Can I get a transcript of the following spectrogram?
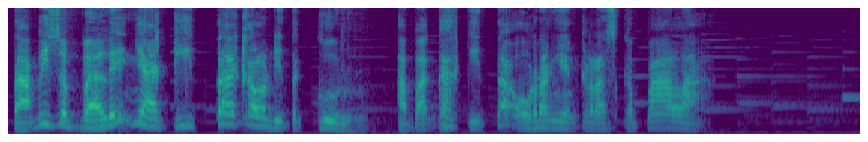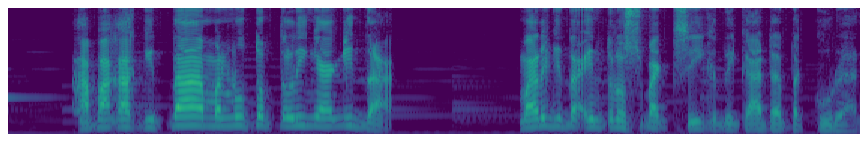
Tapi sebaliknya kita kalau ditegur, apakah kita orang yang keras kepala? Apakah kita menutup telinga kita? Mari kita introspeksi ketika ada teguran.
